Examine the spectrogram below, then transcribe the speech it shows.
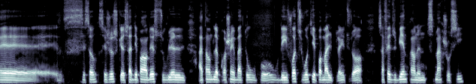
euh, c'est ça. C'est juste que ça dépendait si tu voulais attendre le prochain bateau ou pas. Ou des fois, tu vois qu'il est pas mal plein. Tu dis, ah, ça fait du bien de prendre une petite marche aussi.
